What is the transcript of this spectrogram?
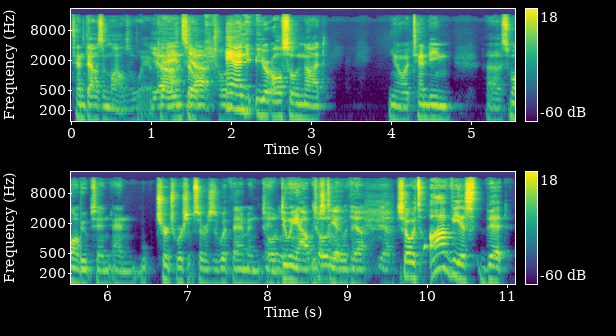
10,000 miles away, okay? yeah and so yeah, totally. and you're also not, you know, attending uh, small groups and, and church worship services with them and, and doing outreach totally. together with them. yeah yeah So it's obvious that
